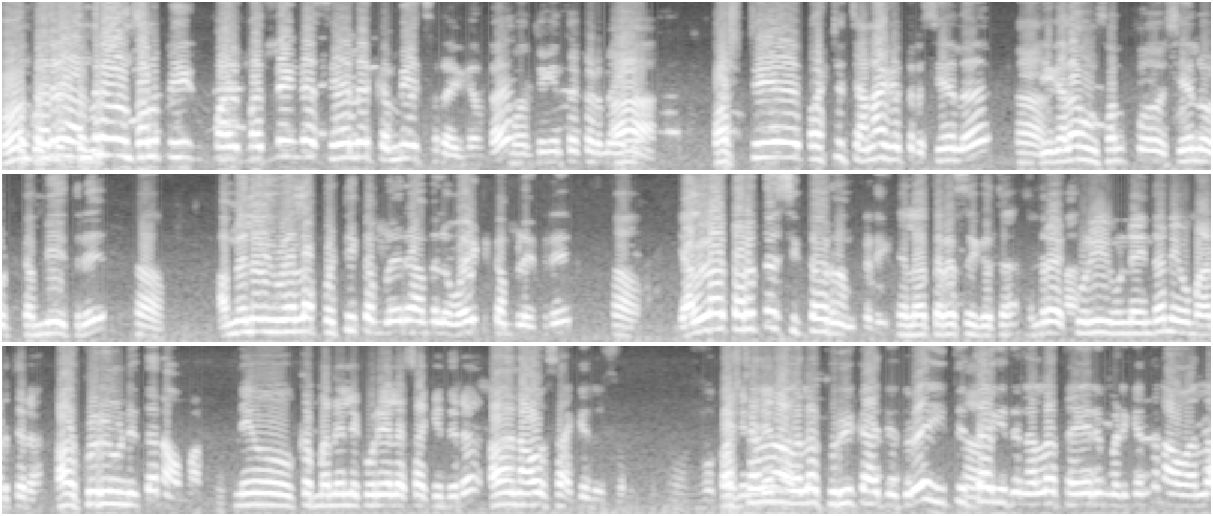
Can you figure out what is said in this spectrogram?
ತಗೊಂತಾರೆ ಅಂದ್ರೆ ಒಂದ್ ಸ್ವಲ್ಪ ಈಗ ಮೊದ್ಲಿಂದ ಸೇಲ್ ಕಮ್ಮಿ ಐತಿ ಸರ್ ಈಗ. ಮೊದಲಿಗಿಂತ ಕಡಿಮೆ. ಫಸ್ಟ್ ಫಸ್ಟ್ ಚೆನ್ನಾಗಿತ್ರಿ ಸೇಲ್. ಈಗೆಲ್ಲ ಒಂದ್ ಸ್ವಲ್ಪ ಸೇಲ್ ಕಮ್ಮಿ ಐತ್ರಿ. ಹಾ. ಆಮೇಲೆ ಇವೆಲ್ಲ ಪಟ್ಟಿ ಕಂಬಳಿ ರೀ ಆಮೇಲೆ ವೈಟ್ ಕಂಬಳಿ ಐತ್ರಿ ಹಾ. ಎಲ್ಲಾ ತರದ್ದು ಸಿಗ್ತಾವ್ರಿ ನಮ್ ಕಡೆ ಎಲ್ಲಾ ತರ ಸಿಗುತ್ತೆ. ಅಂದ್ರೆ ಕುರಿ ಉಣ್ಣೆಯಿಂದ ನೀವು ಮಾಡ್ತೀರಾ? ಆ ಕುರಿ ಉಣಿತ ನಾವ್ ಮಾಡ್ತೀವಿ. ನೀವು ಕ- ಮನೇಲಿ ಕುರಿ ಎಲ್ಲ ಸಾಕಿದ್ದೀರಾ? ಹಾ ನಾವು ಸಾಕಿದ್ವಿ ಸರ್. ಫಸ್ಟ್ ಎಲ್ಲ ನಾವೆಲ್ಲ ಕುರಿ ಕಾಯ್ತಿದ್ರು ಇತ್ತಿತ್ತಾಗ ಇದನ್ನೆಲ್ಲ ತಯಾರಿ ಮಾಡ್ಕೊಂತ ನಾವೆಲ್ಲ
